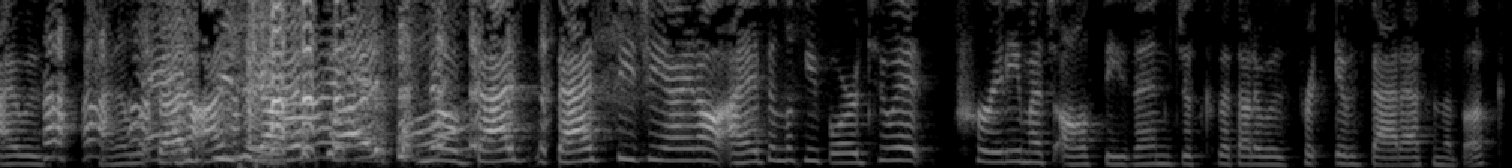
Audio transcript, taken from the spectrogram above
I was kind of looking Bad no, CGI serious. aside? no bad bad CGI and all. I had been looking forward to it pretty much all season, just because I thought it was pre- it was badass in the book,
